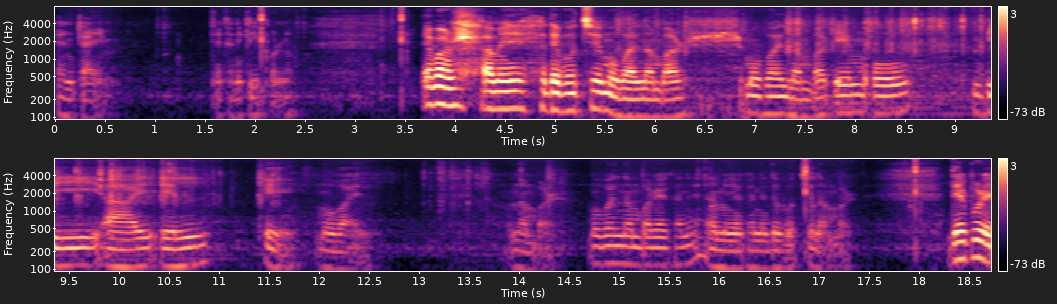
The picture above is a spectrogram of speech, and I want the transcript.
অ্যান্ড টাইম এখানে ক্লিক করলাম। এবার আমি দেব হচ্ছে mobile number mobile number M O B I L A mobile number mobile number এখানে, আমি এখানে দেবো হচ্ছে নাম্বার দেওয়ার পরে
